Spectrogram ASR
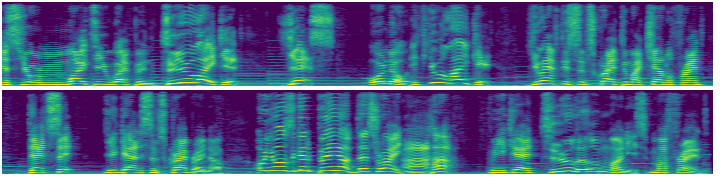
is your mighty weapon. Do you like it? Yes or no? If you like it, you have to subscribe to my channel, friend. That's it. You gotta subscribe right now. Oh, you also gotta pay up. That's right. Aha. We get two little monies, my friend.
